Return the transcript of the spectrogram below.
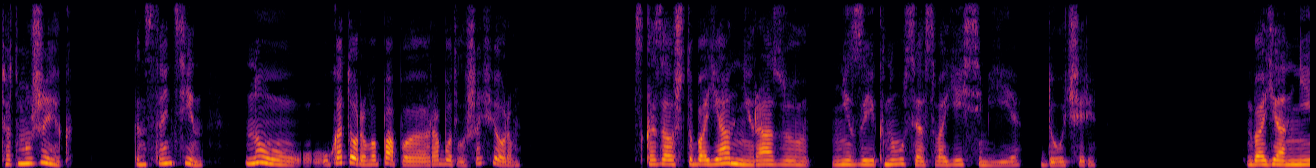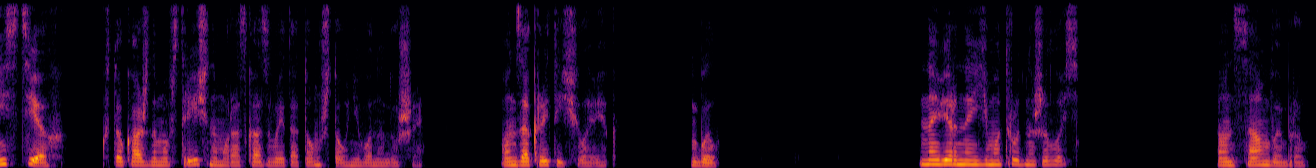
Тот мужик, Константин, ну, у которого папа работал шофером. Сказал, что Баян ни разу не заикнулся о своей семье, дочери. Баян не из тех, кто каждому встречному рассказывает о том, что у него на душе. Он закрытый человек. Был. Наверное, ему трудно жилось. Он сам выбрал.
